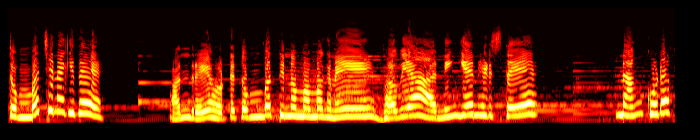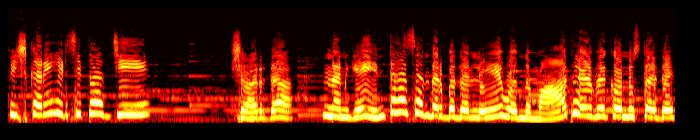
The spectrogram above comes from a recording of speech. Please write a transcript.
ತುಂಬಾ ಚೆನ್ನಾಗಿದೆ. ಅಂದ್ರೆ ಹೊಟ್ಟೆ ತುಂಬಾ ತಿನ್ನೋ ಮೊಮ್ಮಗನೇ. ಭವ್ಯ, ನಿಂಗೇನ್ ಹಿಡಿಸ್ದೆ? ನಂಗ್ ಕೂಡ ಫಿಶ್ ಕರಿ ಹಿಡಿಸಿತು ಅಜ್ಜಿ. ಶಾರದಾ, ನನಗೆ ಇಂತಹ ಸಂದರ್ಭದಲ್ಲಿ ಒಂದು ಮಾತು ಹೇಳ್ಬೇಕು ಅನ್ನಿಸ್ತಾ ಇದೆ.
